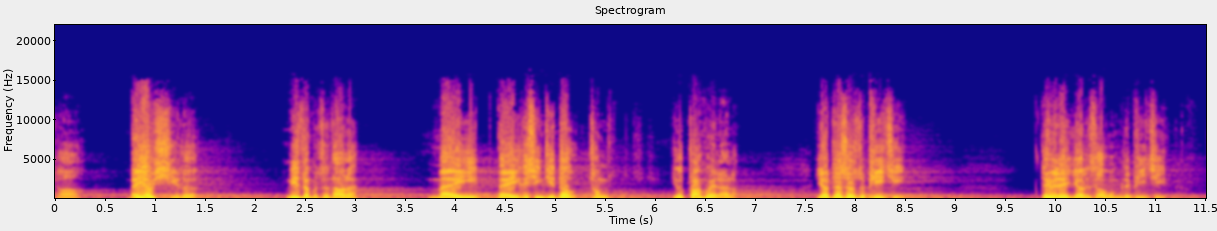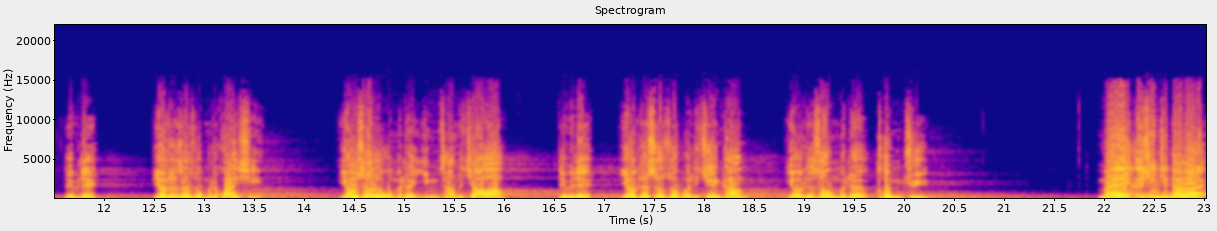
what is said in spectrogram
啊，没有喜乐，你怎么知道呢？每一每一个星期都从又赚回来了，有的时候是脾气，对不对？有的时候我们的脾气，对不对？有的时候是我们的关系，有时候是我们的隐藏的骄傲，对不对？有的时候是我们的健康，有的时候我们的恐惧，每一个星期都来。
